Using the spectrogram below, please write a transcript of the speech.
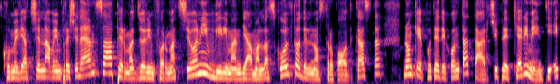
Come vi accennavo in precedenza, per maggiori informazioni vi rimandiamo all'ascolto del nostro podcast, nonché potete contattarci per chiarimenti e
